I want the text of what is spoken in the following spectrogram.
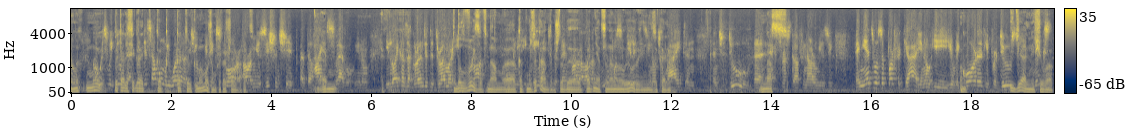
Мы, мы пытались играть как, как только мы можем, хорошо играть. Это был вызов нам, э, как музыкантам, чтобы подняться на новый уровень музыкальный. У нас Идеальный чувак.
